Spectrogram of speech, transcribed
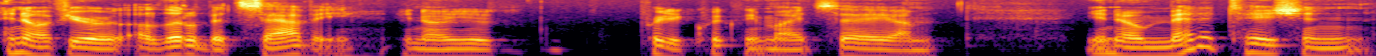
you know, if you're a little bit savvy, you know, you pretty quickly might say, um, you know, meditation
